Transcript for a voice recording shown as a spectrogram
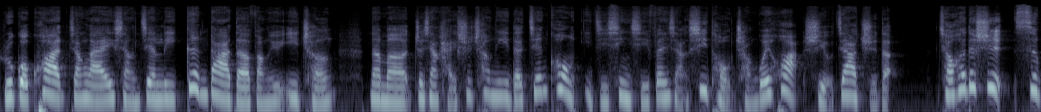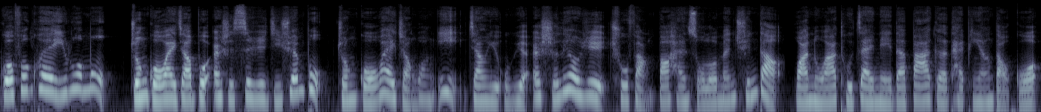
如果跨将来想建立更大的防御议程，那么这项海事倡议的监控以及信息分享系统常规化是有价值的。巧合的是，四国峰会一落幕，中国外交部二十四日即宣布，中国外长王毅将于五月二十六日出访包含所罗门群岛、瓦努阿图在内的八个太平洋岛国。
